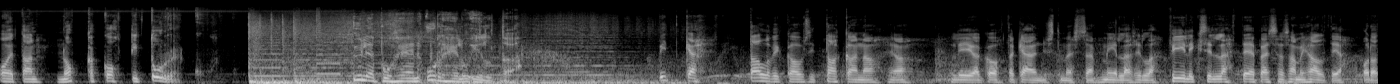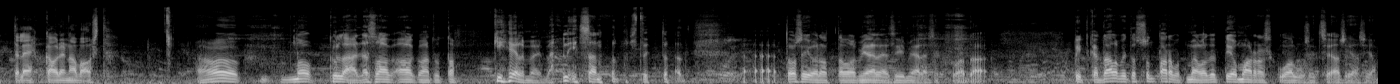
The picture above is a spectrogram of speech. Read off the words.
otetaan nokka kohti Turkua. Ylepuheen urheiluiltaa. Pitkä talvikausi takana ja liiga kohta käynnistymässä. Millaisilla fiiliksillä TPS Sami Haltia odottelee kauden avausta? No, no kyllähän tässä alkaa tuota kihelmöimään niin sanotusti. Tuota, tosi odottava mieleen siinä mielessä, että tuota, pitkä talvi tuossa on tarvot. Me aloitettiin jo marraskuun alussa itse asiassa ja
